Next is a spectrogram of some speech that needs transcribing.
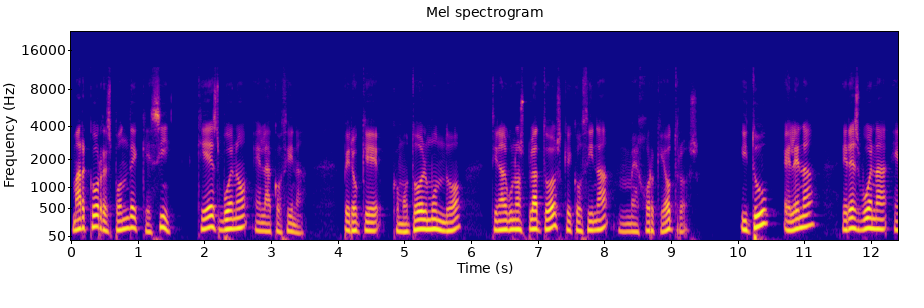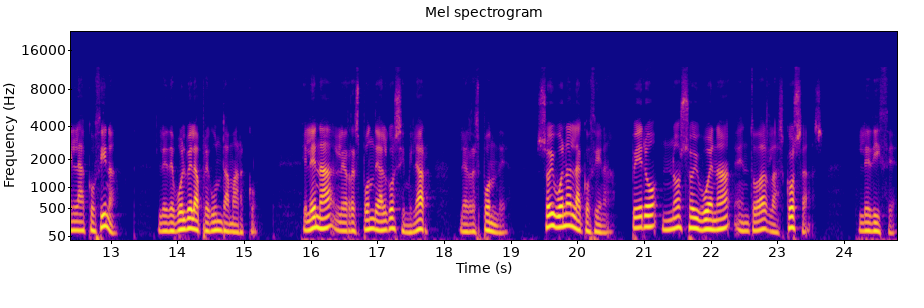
Marco responde que sí, que es bueno en la cocina, pero que, como todo el mundo, tiene algunos platos que cocina mejor que otros. ¿Y tú, Elena, eres buena en la cocina? le devuelve la pregunta a Marco. Elena le responde algo similar. Le responde Soy buena en la cocina, pero no soy buena en todas las cosas. Le dice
